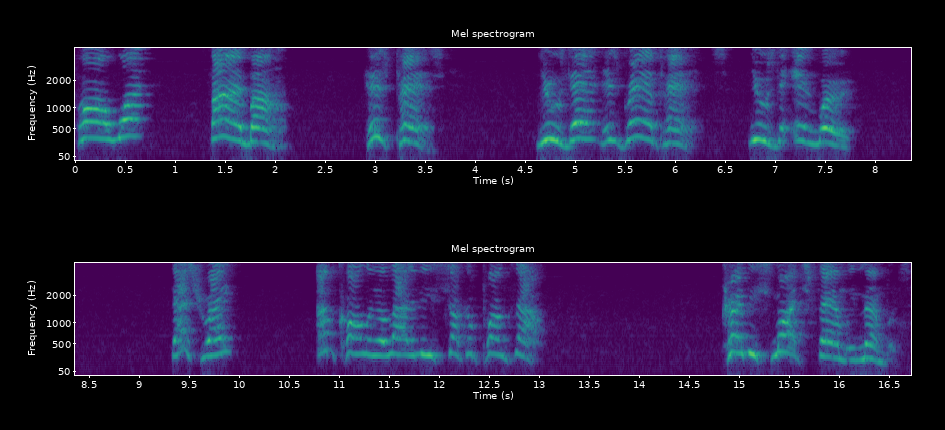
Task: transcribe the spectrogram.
Paul what? Finebaum. His parents used that. His grandparents used the N word. That's right. I'm calling a lot of these sucker punks out. Kirby Smart's family members,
